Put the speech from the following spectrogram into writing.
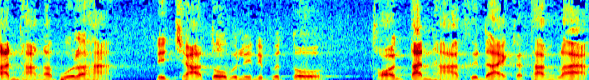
ตันหังอภุระหะ นิจฉาโตบรินิพพโต ถอนตันหาขึ้นได้กระทั่งราก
